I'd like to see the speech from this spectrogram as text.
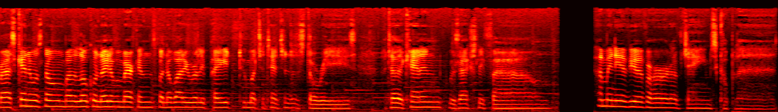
brass cannon was known by the local Native Americans, but nobody really paid too much attention to the stories until the cannon was actually found. How many of you ever heard of James Copeland?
